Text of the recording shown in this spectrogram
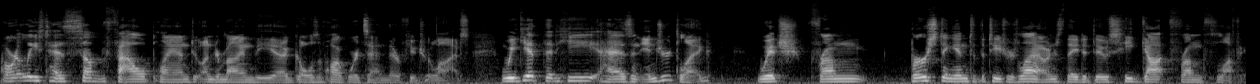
or at least has some foul plan to undermine the uh, goals of Hogwarts and their future lives. We get that he has an injured leg, which, from bursting into the teacher's lounge, they deduce he got from Fluffy.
